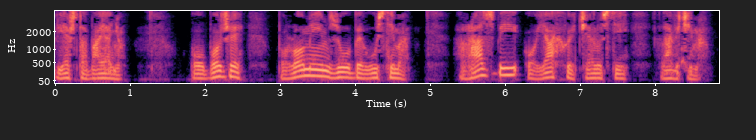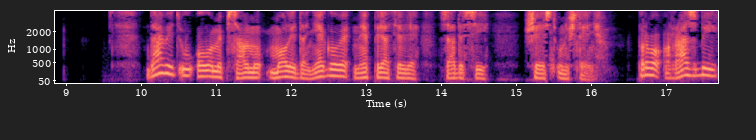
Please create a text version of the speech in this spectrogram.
vješta bajanju. O Bože, polomi im zube u ustima, razbi o Jahve čelusti lavićima. David u ovome psalmu moli da njegove neprijatelje zadesi šest uništenja. Prvo, razbi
